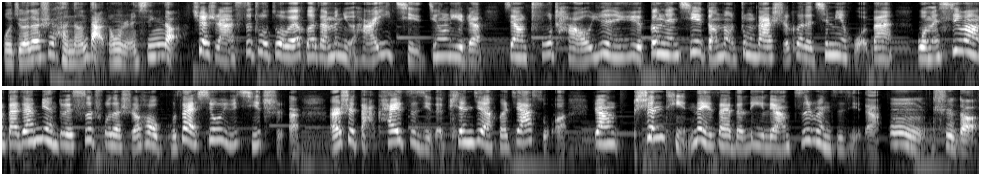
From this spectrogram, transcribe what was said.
我觉得是很能打动人心的。确实啊，私处作为和咱们女孩一起经历着像初潮、孕育、更年期等等重大时刻的亲密伙伴，我们希望大家面对私处的时候不再羞于启齿，而是打开自己的偏见和枷锁，让身体内在的力量滋润自己的。嗯，是的，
